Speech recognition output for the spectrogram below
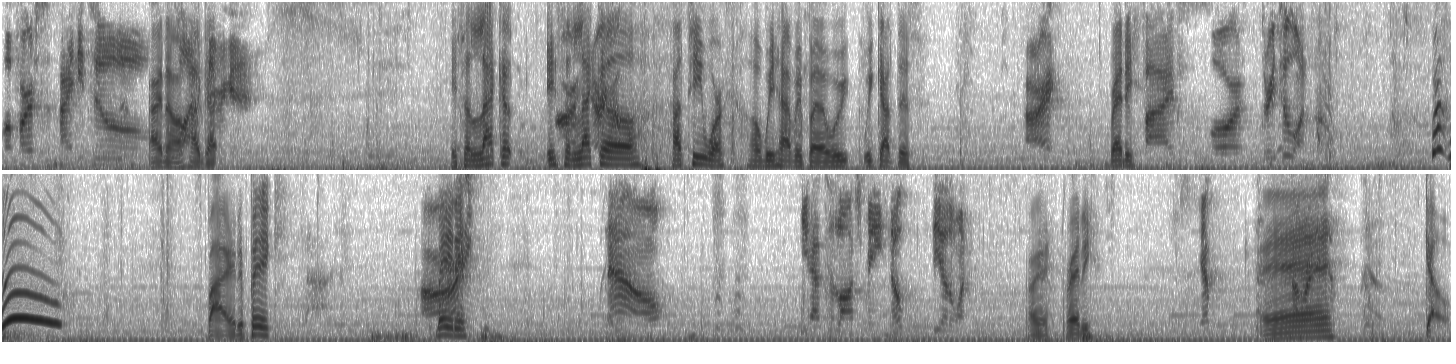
Well, first I need to. I know, I got-. It's a lack of. It's a Alright, lack there we go. of uh, teamwork. Uh, we have it, but we we got this. All right. Ready? Five, four, three, two, one. Woohoo! Spider pick. Made it. Now you have to launch me. Nope, the other one. Okay, ready. Yep. And go.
